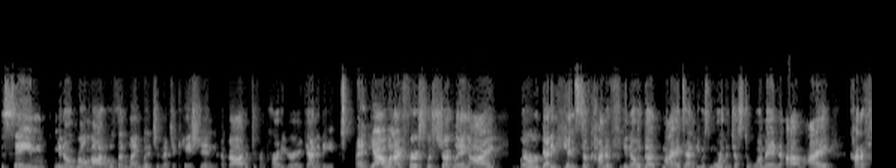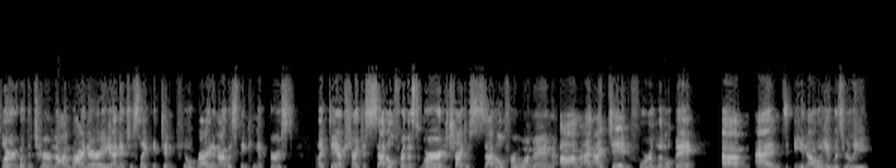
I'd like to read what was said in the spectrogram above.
the same you know role models and language and education about a different part of your identity. And yeah when i first was struggling i or getting hints of kind of you know that my identity was more than just a woman um, i kind of flirted with the term non-binary and it just like it didn't feel right. And i was thinking at first like damn should i just settle for this word? Should i just settle for woman? Um, and i did for a little bit. Um, and you know it was really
